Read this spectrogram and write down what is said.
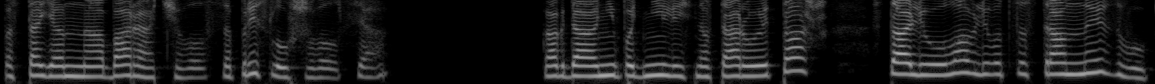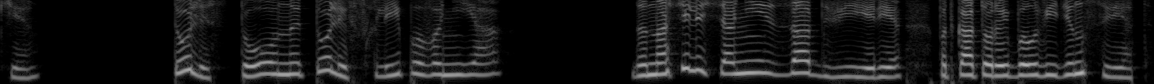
Постоянно оборачивался, прислушивался. Когда они поднялись на второй этаж, стали улавливаться странные звуки. То ли стоны, то ли всхлипывания. Доносились они из-за двери, под которой был виден свет.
